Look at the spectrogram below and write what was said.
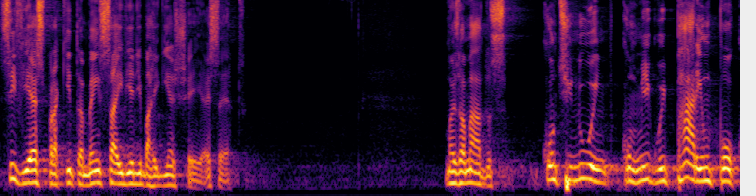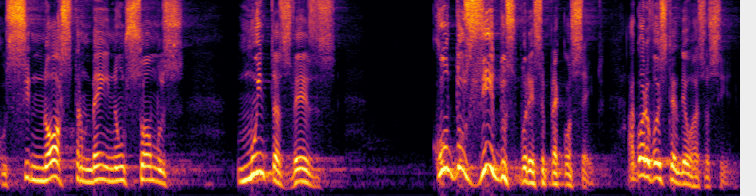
se viesse para aqui também, sairia de barriguinha cheia, é certo. Mas, amados, continuem comigo e parem um pouco. Se nós também não somos, muitas vezes, conduzidos por esse preconceito. Agora eu vou estender o raciocínio.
